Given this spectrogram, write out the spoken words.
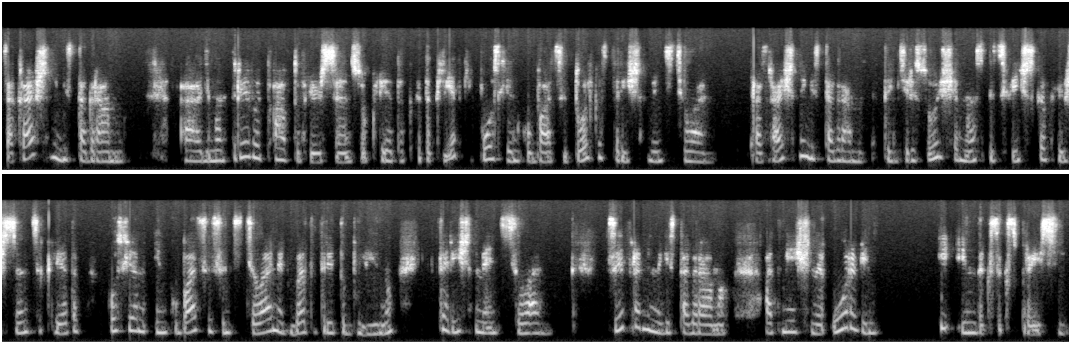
Закрашенные гистограммы э, демонстрируют автофлюоресценцию клеток. Это клетки после инкубации только с вторичными антителами. Прозрачные гистограммы — это интересующая нас специфическая флюоресценция клеток после инкубации с антителами к бета-3-табулину и вторичными антителами. Цифрами на гистограммах отмечены уровень и индекс экспрессии.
